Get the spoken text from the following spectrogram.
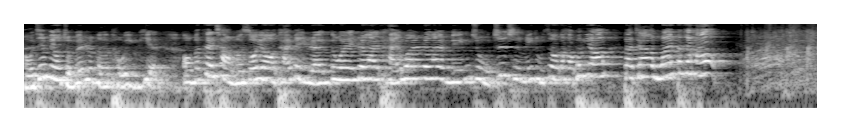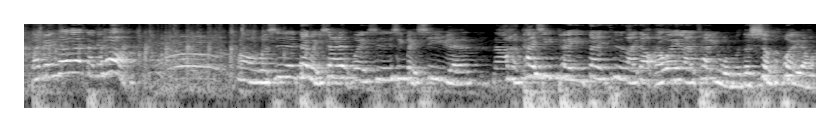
我今天没有准备任何的投影片。我们在场，我们所有台北人，各位热爱台湾、热爱民主、支持民主自由的好朋友，大家午安，大家好。大家好，大家好。哦，我是戴伟山，我也是新北市议员。那很开心可以再一次来到 LA 来参与我们的盛会哦。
